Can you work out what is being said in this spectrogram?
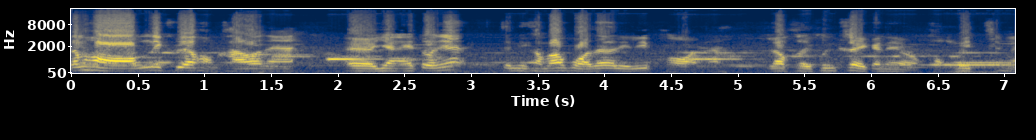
น้ำหอมในเครือของเขานะเอออย่างไอตัวเนี้ยจะมีคำว่า water lily pond นะเราเคยคุ้นเคยกันในของมิตรใช่ไหม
